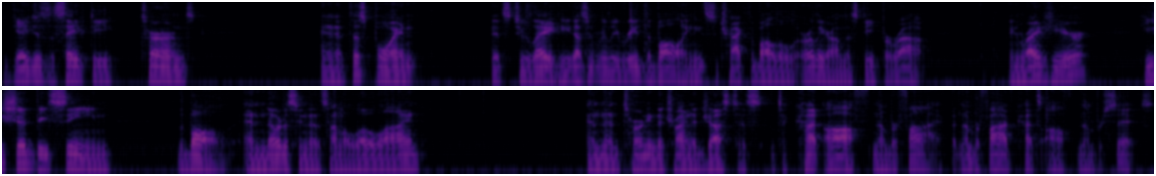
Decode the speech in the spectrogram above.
He gauges the safety, turns, and at this point, it's too late. He doesn't really read the ball. He needs to track the ball a little earlier on this deeper route. And right here, he should be seeing the ball and noticing that it's on a low line and then turning to try and adjust to, to cut off number five. But number five cuts off number six.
